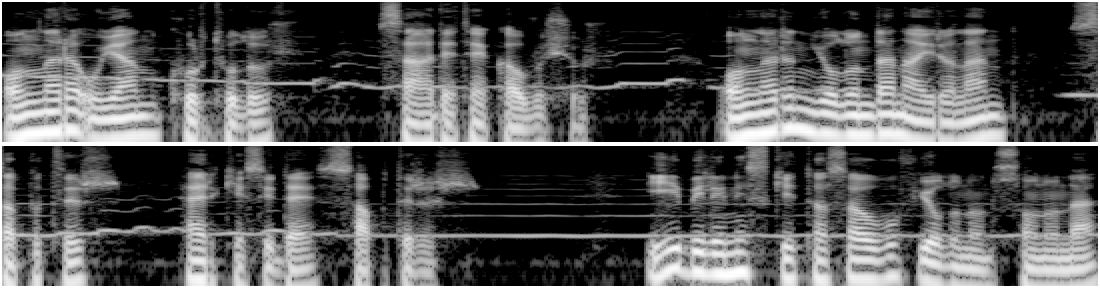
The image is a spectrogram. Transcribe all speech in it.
Onlara uyan kurtulur, saadete kavuşur. Onların yolundan ayrılan sapıtır, herkesi de saptırır. İyi biliniz ki tasavvuf yolunun sonuna,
